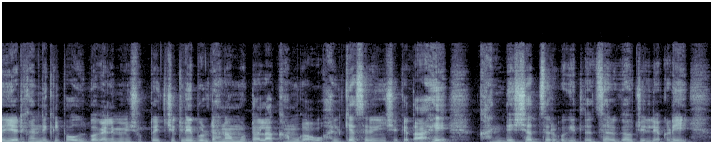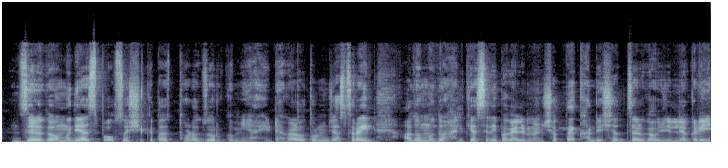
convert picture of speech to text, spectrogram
या ठिकाणी देखील पाऊस बघायला मिळू शकतो. चिखली बुलढाणा मोठाला खामगाव हलक्या सरींची शक्यता आहे. खानदेशात जर बघितलं जळगाव जिल्ह्याकडे जळगावमध्ये आज पावसाची शक्यता थोडा जोर कमी आहे. ढगाळ वातावरण जास्त राहील. अधूनमधून हलक्या सरी बघायला मिळू शकतात. खानदेशात जळगाव जिल्ह्याकडे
